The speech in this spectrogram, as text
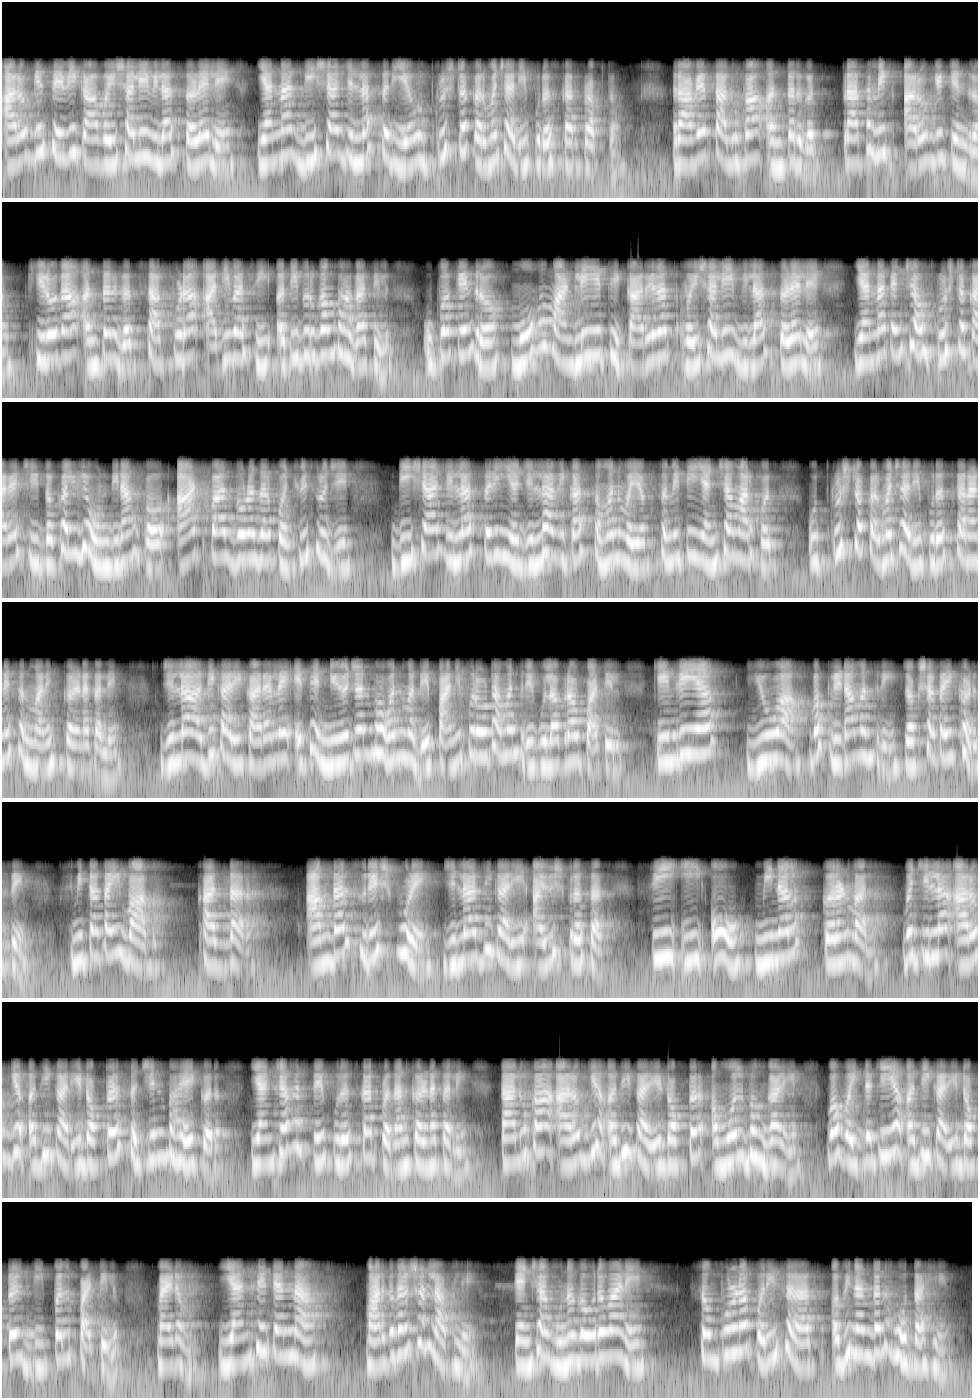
आरोग्य सेविका वैशाली विलास तळेले यांना दिशा जिल्हास्तरीय उत्कृष्ट कर्मचारी पुरस्कार प्राप्त. रावेर तालुका अंतर्गत प्राथमिक आरोग्य केंद्र खिरोदा अंतर्गत सातपुडा आदिवासी अतिदुर्गम भागातील उपकेंद्र मोह मांडली येथे कार्यरत वैशाली विलास तळेले यांना त्यांच्या उत्कृष्ट कार्याची दखल घेऊन दिनांक आठ पाच दोन हजार पंचवीस रोजी दिशा जिल्हास्तरीय जिल्हा विकास समन्वयक समिती यांच्यामार्फत उत्कृष्ट कर्मचारी पुरस्काराने सन्मानित करण्यात आले. जिल्हा अधिकारी कार्यालय येथे नियोजन भवनमध्ये पाणी पुरवठा मंत्री गुलाबराव पाटील केंद्रीय युवा व क्रीडा मंत्री रक्षाताई खडसे स्मिताताई वाघ खासदार आमदार सुरेश भोळे जिल्हाधिकारी आयुष प्रसाद सीईओ मिनल करणवाल व जिल्हा आरोग्य अधिकारी डॉक्टर सचिन भायेकर यांच्या हस्ते पुरस्कार प्रदान करण्यात आले. तालुका आरोग्य अधिकारी डॉक्टर अमोल भंगाळे व वैद्यकीय अधिकारी डॉक्टर दीपल पाटील. मॅडम यांचे त्यांना मार्गदर्शन लाभले. त्यांच्या गुणगौरवाने संपूर्ण परिसरात अभिनंदन होत आहे.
